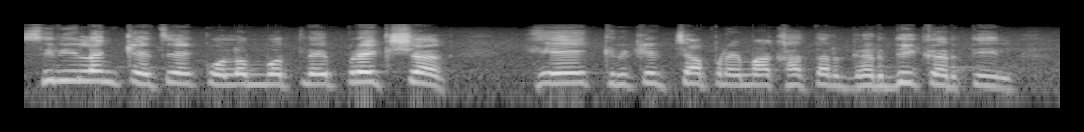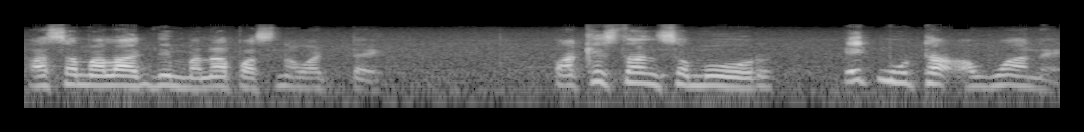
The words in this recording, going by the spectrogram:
श्रीलंकेचे कोलंबोतले प्रेक्षक हे क्रिकेटच्या प्रेमाखातर गर्दी करतील असं मला अगदी मनापासून वाटतं आहे पाकिस्तानसमोर एक मोठं आव्हान आहे.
